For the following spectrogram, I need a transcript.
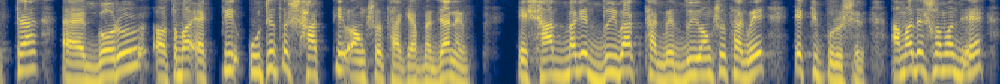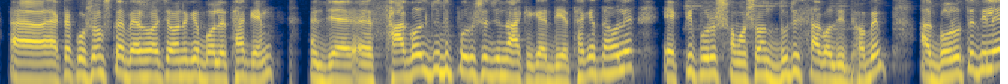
একটা গরুর অথবা একটি উটে তো ষাটটি অংশ থাকে, আপনারা জানেন। এই সাত ভাগের দুই ভাগ থাকবে, দুই অংশ থাকবে একটি পুরুষের। আমাদের সমাজে একটা কুসংস্কার বের হয়েছে, অনেকে বলে থাকেন যে ছাগল যদি পুরুষের জন্য আকিকা দিয়ে থাকে, তাহলে একটি পুরুষ সমান দুটি ছাগল দিতে হবে। আর গরুতে দিলে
